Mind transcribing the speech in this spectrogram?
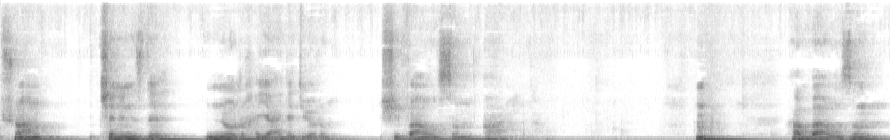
Şu an çenenizde nur hayal ediyorum. Şifa olsun. Amin. Havva uzun.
